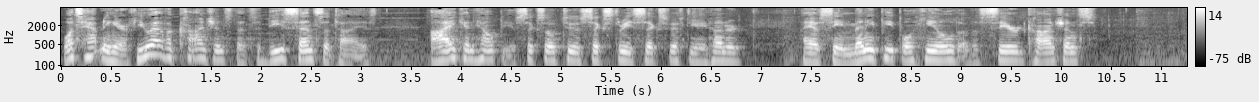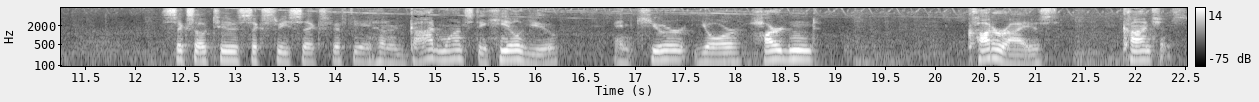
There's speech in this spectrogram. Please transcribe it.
What's happening here? If you have a conscience that's desensitized, I can help you. 602 636 5800. I have seen many people healed of a seared conscience. 602 636 5800. God wants to heal you and cure your hardened, cauterized conscience.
